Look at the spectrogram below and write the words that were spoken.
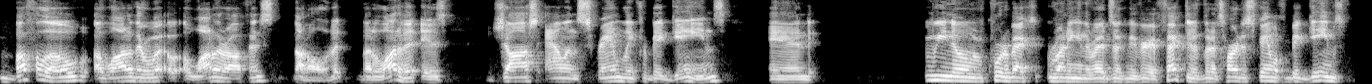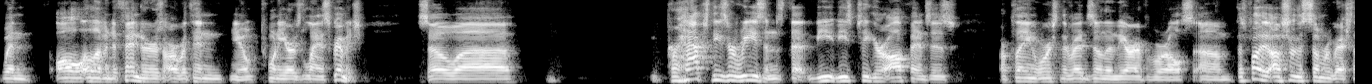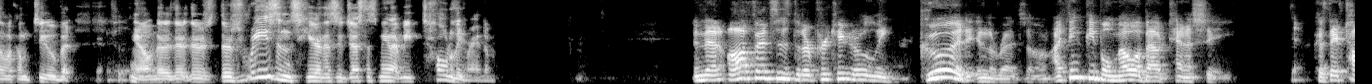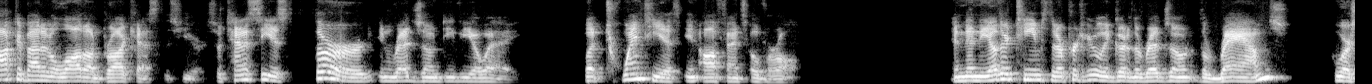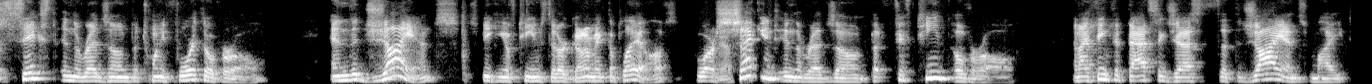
Buffalo, a lot of their a lot of their offense, not all of it, but a lot of it is Josh Allen scrambling for big gains, and we know quarterback running in the red zone can be very effective, but it's hard to scramble for big games when all 11 defenders are within you know 20 yards of the line of scrimmage. So uh, perhaps these are reasons that the, these particular offenses are playing worse in the red zone than they are everywhere else. Um, there's probably I'm sure there's some regression that will come too, but you know there, there, there's there's reasons here that suggest this may not be totally random. And then offenses that are particularly good in the red zone. I think people know about Tennessee because yeah. they've talked about it a lot on broadcast this year. So Tennessee is third in red zone DVOA, but 20th in offense overall. And then the other teams that are particularly good in the red zone, the Rams, who are sixth in the red zone, but 24th overall. And the Giants, speaking of teams that are going to make the playoffs, who are yeah. second in the red zone, but 15th overall. And I think that that suggests that the Giants might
